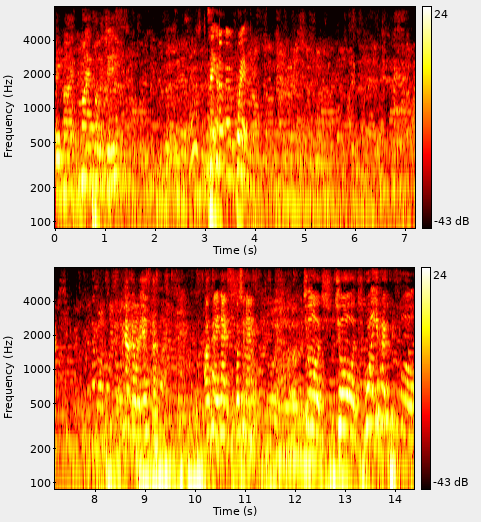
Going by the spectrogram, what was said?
My, my apologies. Take a photo quick. We don't know what it is though. Okay, next, what's your name? George, George, what are you hoping for?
